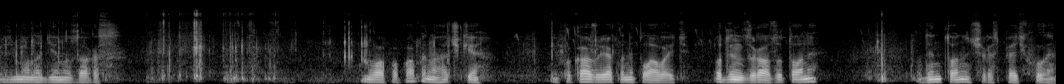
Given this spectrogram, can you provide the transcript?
Візьму надіну зараз два попапи на гачки і покажу, як вони плавають. Один зразу тоне, один тоне через 5 хвилин.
